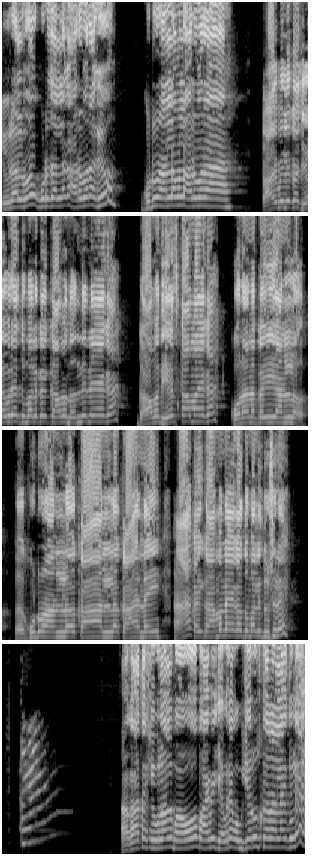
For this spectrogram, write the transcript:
शिवलाल भाऊ कुठं चालला का? हरभरा घेऊन? कुठून आणला मला हरभरा? काय बेले का जब रे तुम्हाला काही काम धंदे नाही आहे का? गावामध्ये हेच काम आहे का? कोणानं काही आणलं? कुठून आणलं? का आणलं? काय नाही? हा काही काम नाही का तुम्हाला दुसरे? अगं आता शिवलाल भाऊ बाबी जेवढ्या विचारूच करायला तुले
